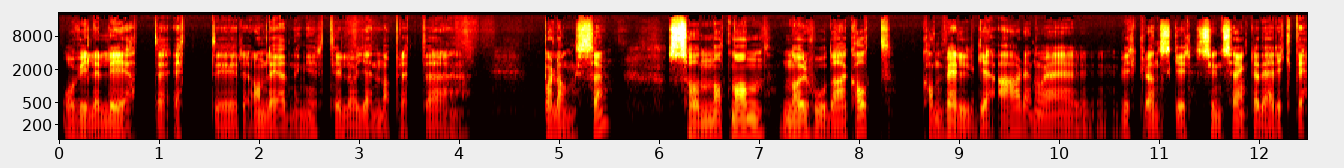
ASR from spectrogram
å ville lete etter anledninger til å gjenopprette balanse, sånn at man, når hodet er kaldt, kan velge er det noe jeg virkelig ønsker, syns jeg egentlig det er riktig.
